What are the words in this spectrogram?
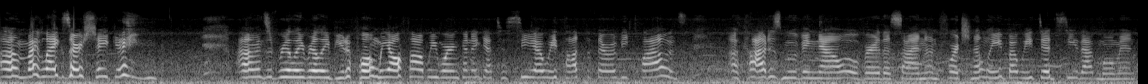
Um, my legs are shaking. Um, it's really, really beautiful, and we all thought we weren't going to get to see it. We thought that there would be clouds. A cloud is moving now over the sun, unfortunately, but we did see that moment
